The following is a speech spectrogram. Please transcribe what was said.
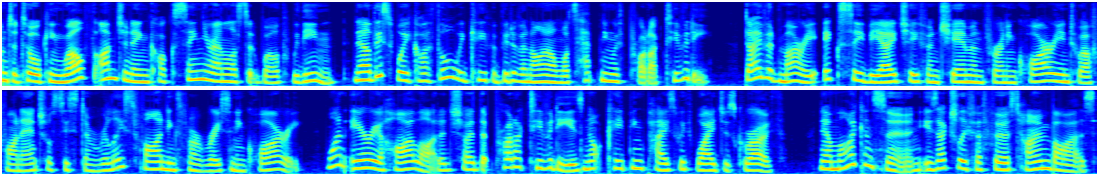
Welcome to Talking Wealth. I'm Janine Cox, Senior Analyst at Wealth Within. Now, this week I thought we'd keep a bit of an eye on what's happening with productivity. David Murray, ex CBA Chief and Chairman for an inquiry into our financial system, released findings from a recent inquiry. One area highlighted showed that productivity is not keeping pace with wages growth. Now, my concern is actually for first home buyers,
